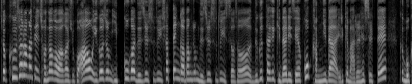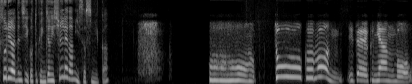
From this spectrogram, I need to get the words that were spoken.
저 그 사람한테 전화가 와가지고 아우 이거 좀 입고가 늦을 수도 있- 샷된 가방 좀 늦을 수도 있어서 느긋하게 기다리세요. 꼭 갑니다. 이렇게 말을 했을 때 그 목소리라든지 이것도 굉장히 신뢰감이 있었습니까? 어, 조금은 이제 그냥 뭐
